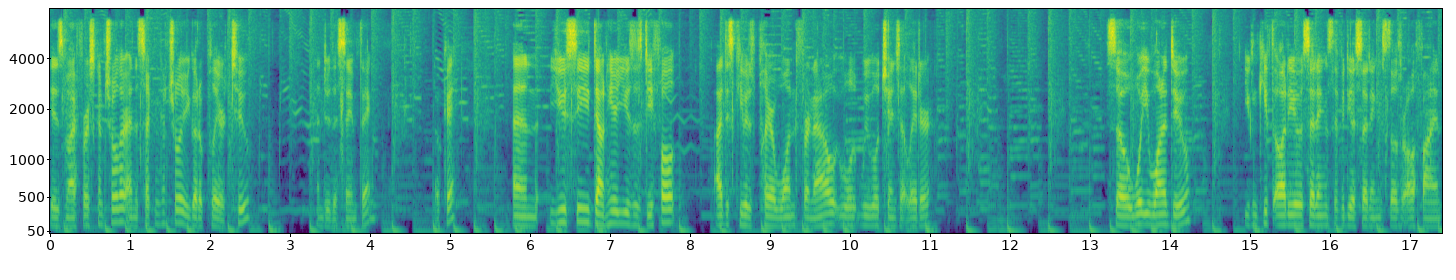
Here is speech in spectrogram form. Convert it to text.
is my first controller. And the second controller, you go to player two and do the same thing. Okay. And you see down here uses default. I just keep it as player 1 for now, we'll, we will change that later. So what you want to do, you can keep the audio settings, the video settings, those are all fine.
